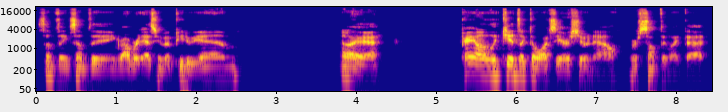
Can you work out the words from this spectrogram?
Something, something. Robert asked me about PWM. Oh, yeah. Apparently, all the kids like to watch the air show now, or something like that.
